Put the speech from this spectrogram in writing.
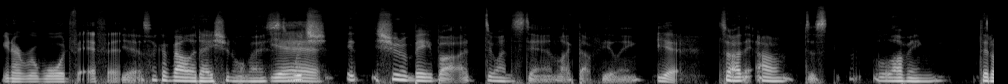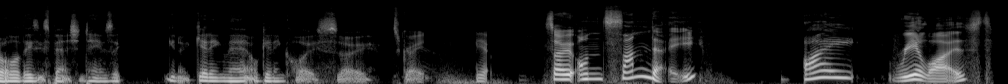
you know reward for effort. Yeah, it's like a validation almost. Yeah. Which it, it shouldn't be, but I do understand like that feeling. Yeah. So I think I'm just loving that all of these expansion teams are, you know, getting there or getting close. So it's great. Yeah. So on Sunday, I realised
